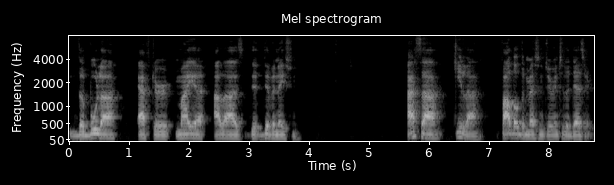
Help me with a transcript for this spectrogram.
the Bula after Maya Allah's di- divination. Asa Kila followed the messenger into the desert,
